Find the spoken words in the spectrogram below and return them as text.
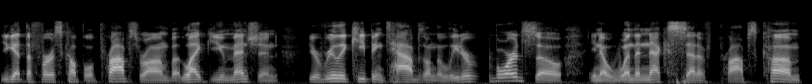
you get the first couple of props wrong, but like you mentioned, you're really keeping tabs on the leaderboard. So, you know, when the next set of props come,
